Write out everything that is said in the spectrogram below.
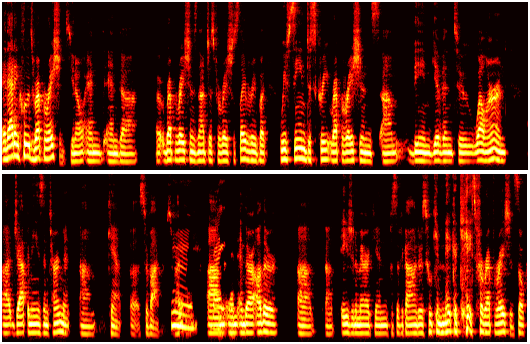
and that includes reparations. You know, and and uh, uh, reparations not just for racial slavery, but we've seen discrete reparations um, being given to well earned uh, Japanese internment um, camp uh, survivors, right? Mm, right. Um, and and there are other uh, Asian American Pacific Islanders who can make a case for reparations. So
